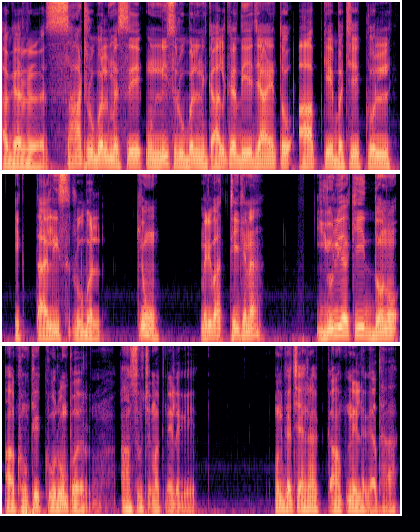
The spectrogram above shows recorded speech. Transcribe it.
अगर साठ रूबल में से उन्नीस रूबल निकाल कर दिए जाएँ तो आपके बचे कुल इकतालीस रूबल। क्यों? मेरी बात ठीक है ना? यूलिया की दोनों आँखों के कोरों पर आँसू चमकने लगे। उनका चेहरा कांपने लगा था।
